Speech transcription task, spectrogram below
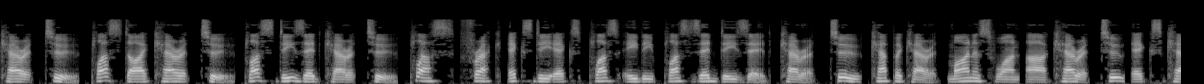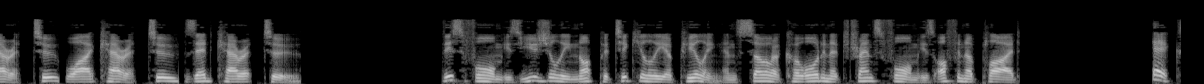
caret two plus die caret two plus dz caret two plus frac x dx plus ed plus z dz caret two kappa caret minus one r caret two x caret two y caret two z caret two. This form is usually not particularly appealing, and so a coordinate transform is often applied. x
